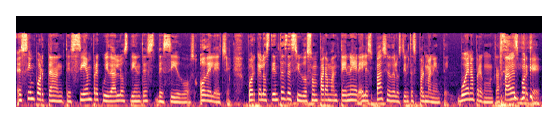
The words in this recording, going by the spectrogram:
Es importante siempre cuidar los dientes deciduos o de leche, porque los dientes deciduos son para mantener el espacio de los dientes permanentes. Buena pregunta. ¿Sabes por qué?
